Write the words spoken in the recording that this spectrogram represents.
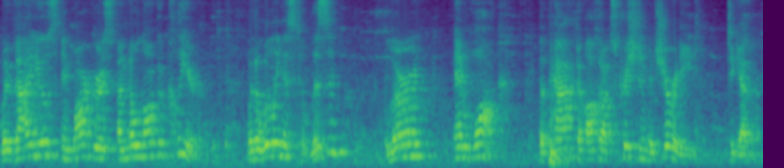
where values and markers are no longer clear, with a willingness to listen, learn, and walk the path to Orthodox Christian maturity together.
